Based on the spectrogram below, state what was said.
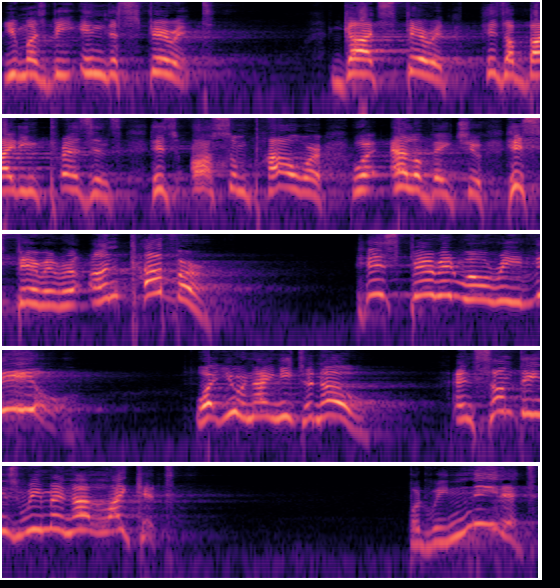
you must be in the Spirit. God's Spirit, His abiding presence, His awesome power will elevate you. His Spirit will uncover, His Spirit will reveal what you and I need to know. And some things we may not like it, but we need it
